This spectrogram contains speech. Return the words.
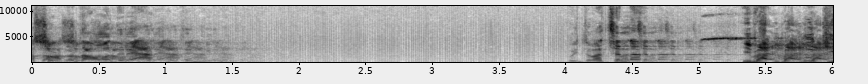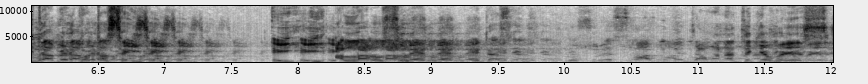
আসল কথা আমাদের এক হতে দিবে বুঝতে পারছেন না? ই ভাই ভাই কিতাবের কথা সেই সেই এই এই আল্লাহ রসুলের এটা সেই রসুলের সাহাবীদের জামানা থেকে হয়ে এসেছে।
